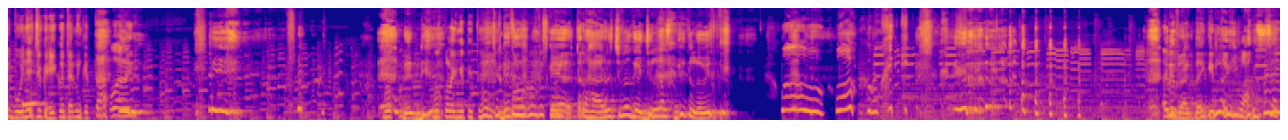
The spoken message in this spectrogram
ibunya juga ikutan ketawa lagi. dan dia Gue kalau inget itu anjir dia tuh kayak terharu cuma gak jelas gitu loh Wit. Wow, wow. dipraktekin lagi bangsat.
